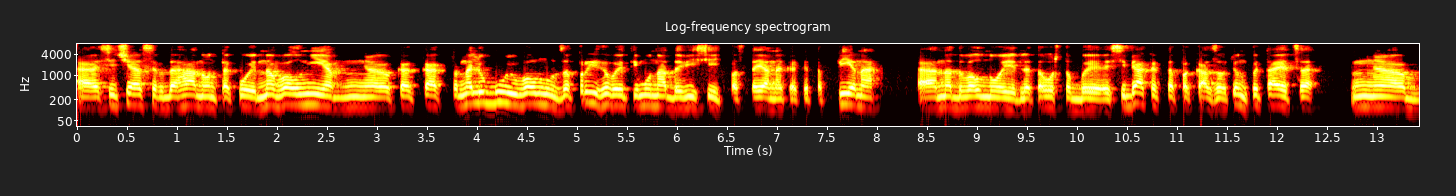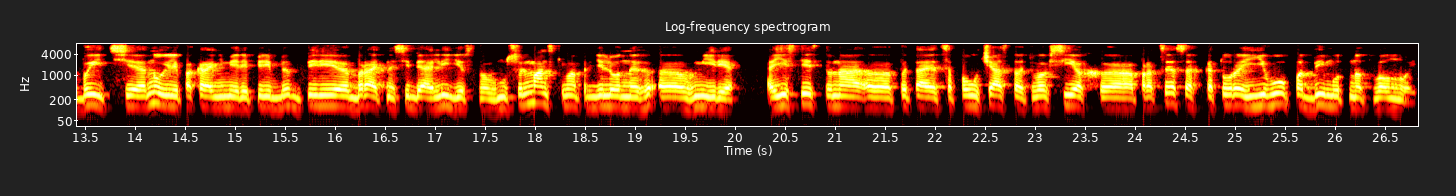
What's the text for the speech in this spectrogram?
Э, сейчас Эрдоган, он такой на волне, э, как, как на любую волну запрыгивает, ему надо висеть постоянно, как это пена э, Над волной, для того, чтобы себя как-то показывать. Он пытается быть, ну или, по крайней мере, перебрать на себя лидерство в мусульманском определенных в мире. Естественно, пытается поучаствовать во всех процессах, которые его подымут над волной.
